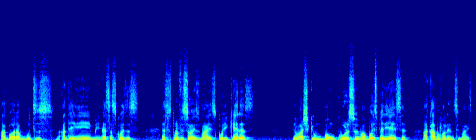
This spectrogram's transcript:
Agora, muitos ADM, essas coisas, essas profissões mais corriqueiras, eu acho que um bom curso e uma boa experiência acaba valendo-se mais.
